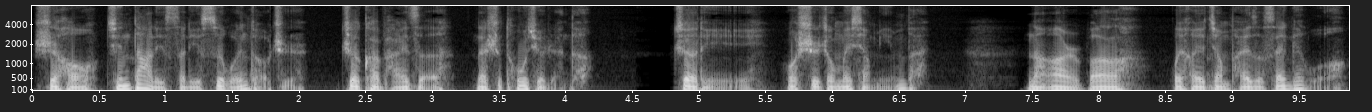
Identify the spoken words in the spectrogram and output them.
事后经大理寺李思文告知，这块牌子乃是突厥人的。这里我始终没想明白，那阿尔巴为何要将牌子塞给我？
